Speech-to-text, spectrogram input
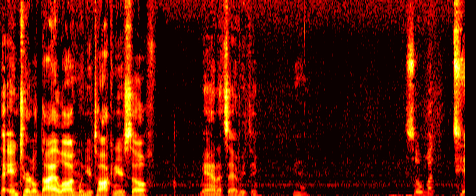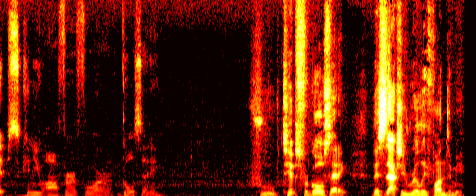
That internal dialogue Yeah. when you're talking to yourself, man, that's everything. Yeah. So, what tips can you offer for goal setting? Ooh, tips for goal setting. This is actually really fun to me.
